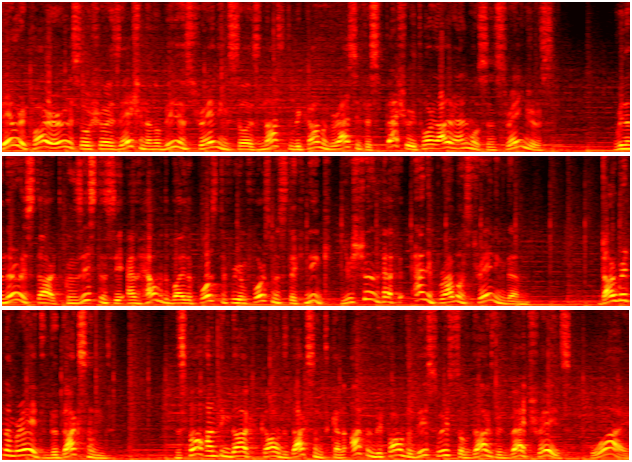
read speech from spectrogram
They require early socialization and obedience training so as not to become aggressive, especially toward other animals and strangers. With an early start, consistency and helped by the positive reinforcements technique, you shouldn't have any problems training them. Dog breed number 8, the Dachshund. The small hunting dog called Dachshund can often be found on these lists of dogs with bad traits. Why?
